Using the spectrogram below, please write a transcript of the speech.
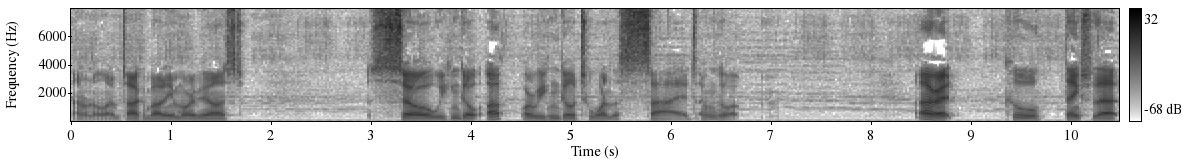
I don't know what I'm talking about anymore to be honest. So we can go up or we can go to one of the sides. I'm gonna go up. Alright. Cool. Thanks for that.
